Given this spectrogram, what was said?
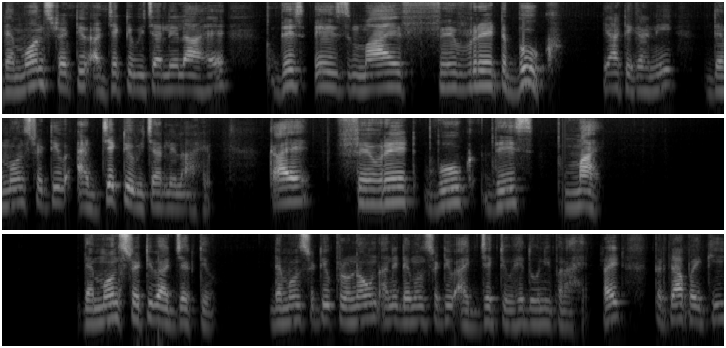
डेमॉन्स्ट्रेटिव्ह ॲडजेक्टिव्ह विचारलेला आहे. This is my favourite book या ठिकाणी डेमॉन्स्ट्रेटिव्ह ॲडजेक्टिव्ह विचारलेला आहे. काय? Favourite book this my demonstrative adjective demonstrative pronoun आणि डेमॉन्स्ट्रेटिव्ह ॲडजेक्टिव्ह हे दोन्ही पण आहे राईट तर त्यापैकी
